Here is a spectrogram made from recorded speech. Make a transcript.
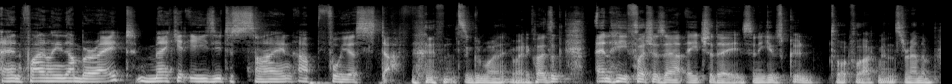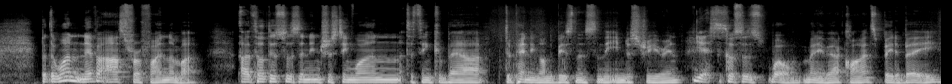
And finally, number eight, make it easy to sign up for your stuff. That's a good way, way to close. Look, and he fleshes out each of these and he gives good, thoughtful arguments around them. But the one never asks for a phone number. I thought this was an interesting one to think about, depending on the business and the industry you're in. Yes. Because as well, many of our clients, B2B,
